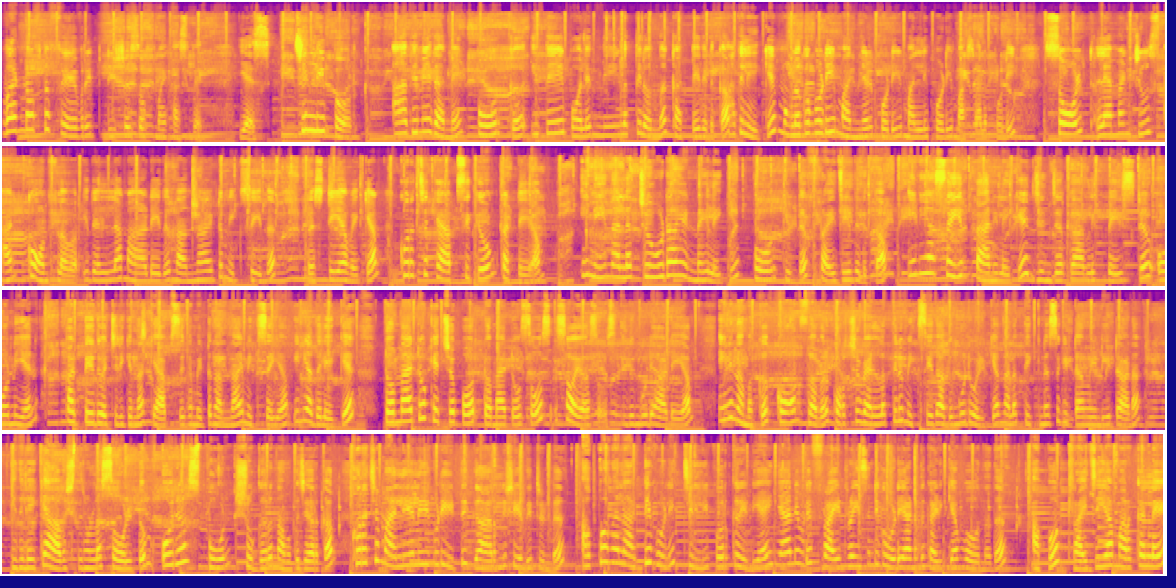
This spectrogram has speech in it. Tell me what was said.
One of the favourite dishes of my husband yes chilli pork ആദ്യമേ തന്നെ pork ഇതേപോലെ നീളത്തിലൊന്ന് cut ചെയ്തെടുക്കുക. അതിലേക്ക് മുളക് പൊടി മഞ്ഞൾപ്പൊടി മല്ലിപ്പൊടി മസാലപ്പൊടി salt lemon juice and cornflour ഇതെല്ലാം ആഡ് ചെയ്ത് നന്നായിട്ട് മിക്സ് ചെയ്ത് റെസ്റ്റ് ചെയ്യാൻ വയ്ക്കാം കുറച്ച് ക്യാപ്സിക്കവും കട്ട് ചെയ്യാം. ഇനി നല്ല ചൂടായ എണ്ണയിലേക്ക് പോർക്കിട്ട് ഫ്രൈ ചെയ്തെടുക്കാം. ഇനി ആ സെയിം പാനിലേക്ക് ginger garlic paste onion cut ചെയ്ത് വെച്ചിരിക്കുന്ന ക്യാപ്സിക്കം ഇട്ട് നന്നായി മിക്സ് ചെയ്യാം. ഇനി അതിലേക്ക് tomato ketchup or tomato sauce soya sauce ഇതും കൂടി ആഡ് ചെയ്യാം. ഇനി നമുക്ക് കോൺഫ്ലവർ കുറച്ച് വെള്ളത്തിൽ മിക്സ് ചെയ്ത് അതും കൂടി ഒഴിക്കാം നല്ല തിക്നെസ് കിട്ടാൻ വേണ്ടിയിട്ടാണ് ഇതിലേക്ക് ആവശ്യത്തിനുള്ള സോൾട്ടും ഒരു സ്പൂൺ ഷുഗറും നമുക്ക് ചേർക്കാം. കുറച്ച് മലയിലയും കൂടി ഇട്ട് ഗാർണിഷ് ചെയ്തിട്ടുണ്ട്. അപ്പോൾ നല്ല അടിപൊളി ചില്ലി പോർക്ക് റെഡിയായി ഞാനിവിടെ ഫ്രൈഡ് റൈസിന്റെ കൂടെയാണ് ഇത് കഴിക്കാൻ പോകുന്നത്. അപ്പോൾ ട്രൈ ചെയ്യാൻ മറക്കല്ലേ?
